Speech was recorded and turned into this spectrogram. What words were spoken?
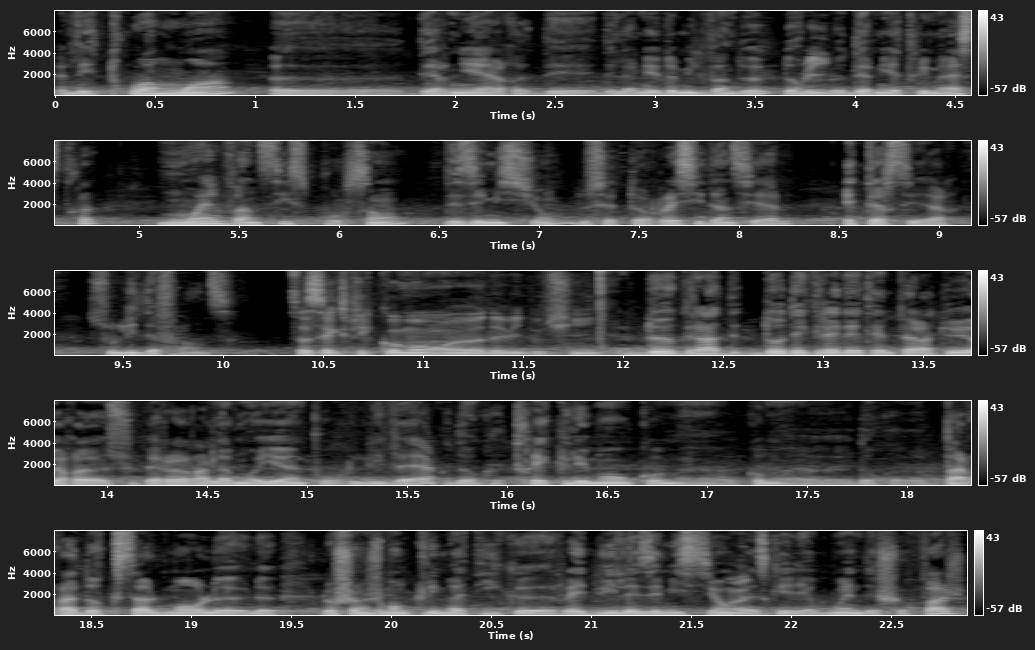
les trois mois euh, derniers de, l'année 2022, donc le dernier trimestre, moins 26% des émissions du secteur résidentiel et tertiaire sur l'île de France. Ça s'explique comment, euh, David Ducci 2, degrés de température euh, supérieurs à la moyenne pour l'hiver, donc très clément comme, euh, comme donc, paradoxalement le, le, changement climatique réduit les émissions parce qu'il y a moins de chauffage,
